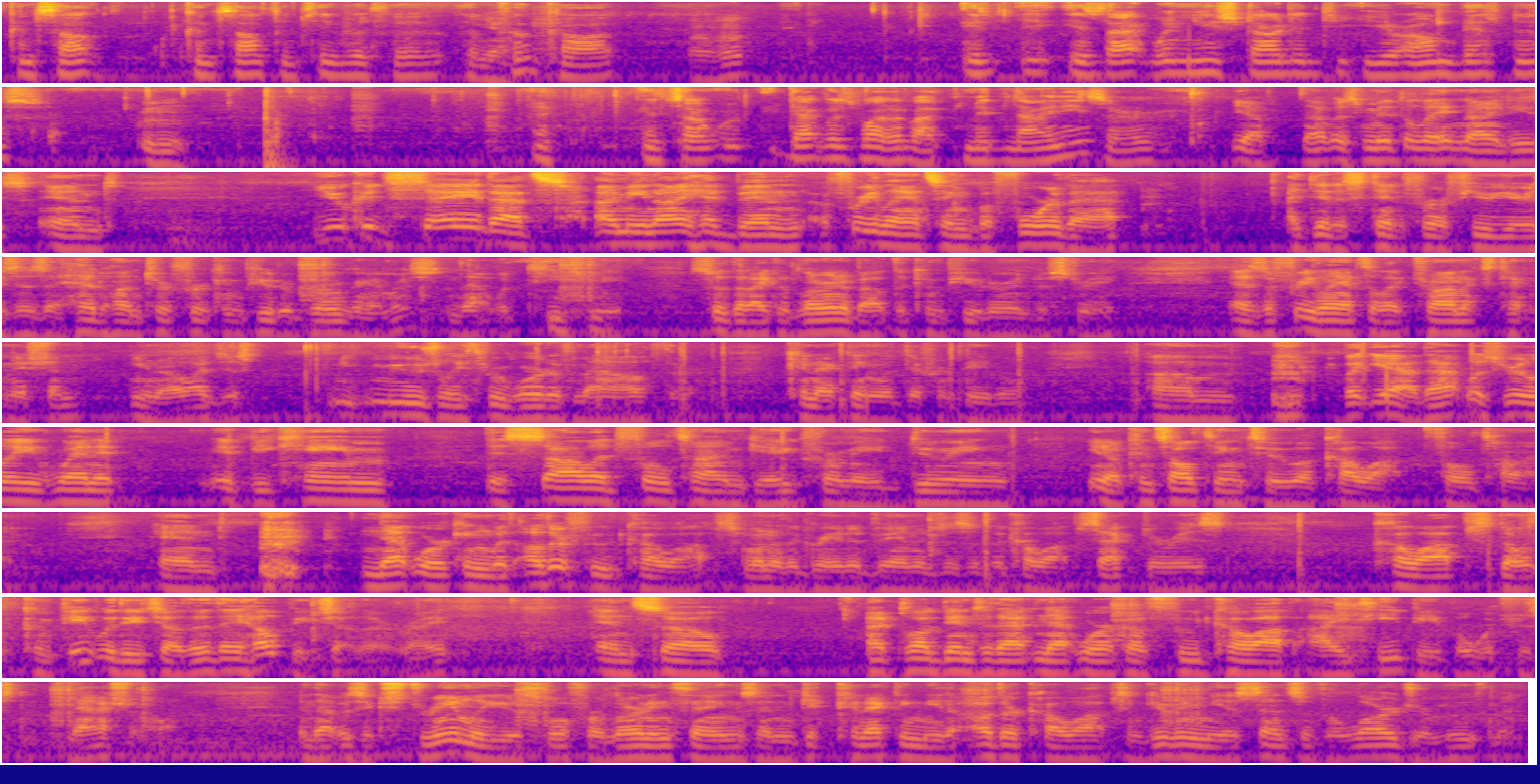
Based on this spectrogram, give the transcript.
consult consultancy with the, the yeah. food co-op. Mm-hmm. Is, is that when you started your own business? Mm. And, and so that was what about mid '90s or? Yeah, that was mid to late '90s, and you could say that's. I mean, I had been freelancing before that. I did a stint for a few years as a headhunter for computer programmers, and that would teach me so that I could learn about the computer industry. As a freelance electronics technician, you know, I just usually through word of mouth or connecting with different people. Um, but yeah, that was really when it it became this solid full time gig for me doing you know consulting to a co-op full time and networking with other food co-ops. One of the great advantages of the co-op sector is co-ops don't compete with each other; they help each other, right? And so I plugged into that network of food co-op IT people, which was national and that was extremely useful for learning things and get, connecting me to other co-ops and giving me a sense of the larger movement.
